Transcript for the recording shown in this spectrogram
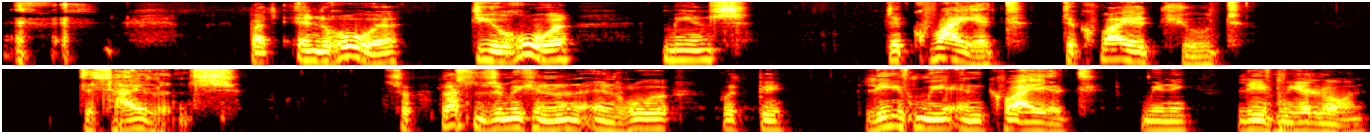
but in Ruhe, die Ruhe means the quiet, the quietude, the silence. So lassen Sie mich in, in Ruhe would be leave me in quiet, meaning leave me alone.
